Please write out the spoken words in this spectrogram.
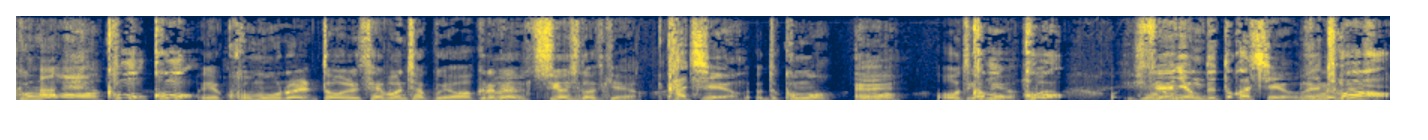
고모. 코모! 코모! 예, 고모를 또 세 번 찾고요. 그러면 네. 수현 씨는 어떻게 해요? 같이 해요. 또 고모, 고모. 네. 어떻게 컴온, 합니까? 컴온. 어, 수현이 형도 똑같이 해요. 그냥 쳐!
